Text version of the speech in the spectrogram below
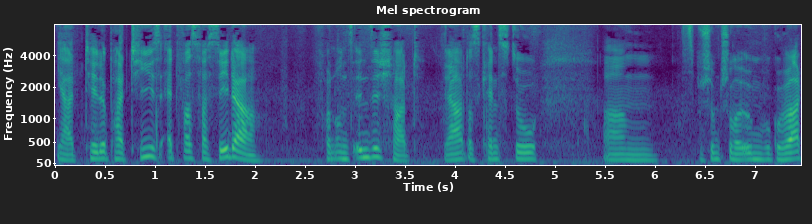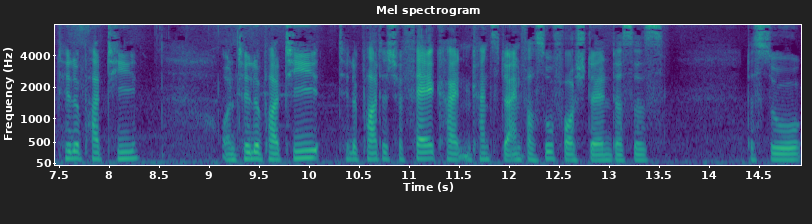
ja, Telepathie ist etwas, was jeder von uns in sich hat. Ja, das kennst du, ähm, hast bestimmt schon mal irgendwo gehört, Telepathie. Und Telepathie, telepathische Fähigkeiten kannst du dir einfach so vorstellen, dass es, dass du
